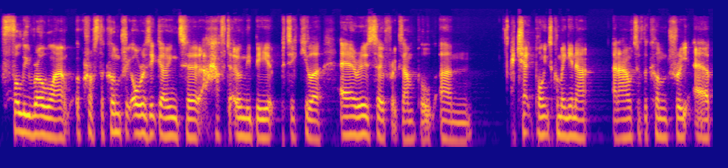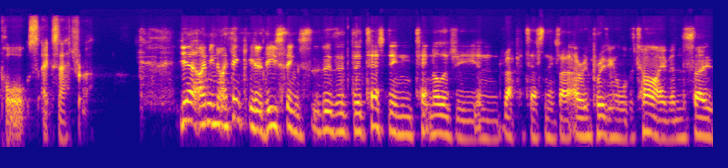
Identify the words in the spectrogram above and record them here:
fully roll out across the country or is it going to have to only be at particular areas? So for example um, checkpoints coming in at and out of the country airports etc yeah, I mean, I think you know these things, the, the, the testing technology and rapid testing things like are improving all the time, and so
